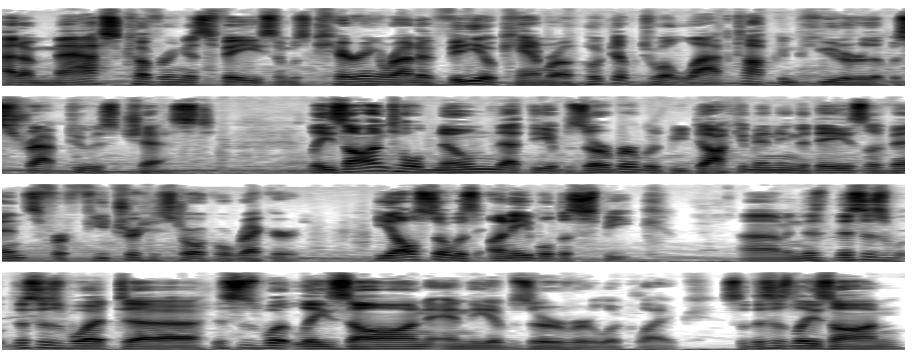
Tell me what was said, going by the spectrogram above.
had a mask covering his face, and was carrying around a video camera hooked up to a laptop computer that was strapped to his chest. Lazon told Gnome that the Observer would be documenting the day's events for future historical record. He also was unable to speak. Um, and this, this is this is what uh, this is what Lazon and the Observer look like. So this is Lazon.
